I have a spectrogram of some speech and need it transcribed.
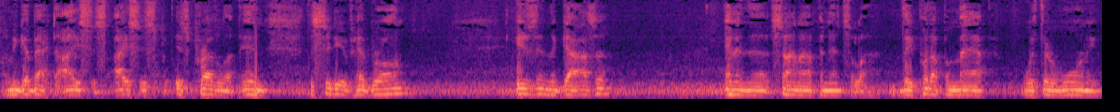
Let me go back to ISIS. ISIS is prevalent in the city of Hebron, is in the Gaza, and in the Sinai Peninsula. They put up a map with their warning,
